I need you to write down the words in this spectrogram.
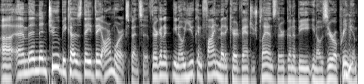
Uh, and then, then two, because they, they are more expensive. They're going to, you know, you can find Medicare Advantage plans that are going to be, you know, zero mm-hmm. premium.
